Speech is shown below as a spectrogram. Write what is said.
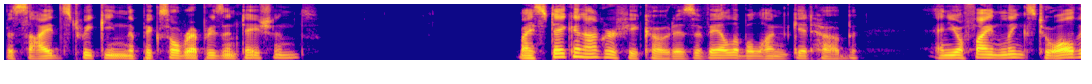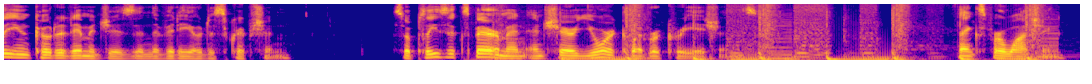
besides tweaking the pixel representations? My steganography code is available on GitHub and you'll find links to all the encoded images in the video description. So please experiment and share your clever creations. Thanks for watching.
